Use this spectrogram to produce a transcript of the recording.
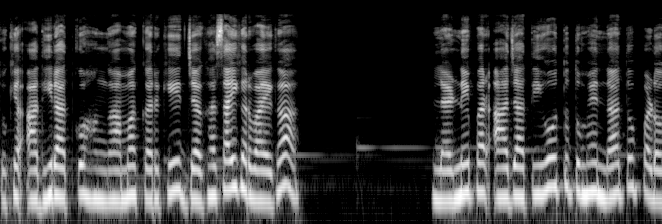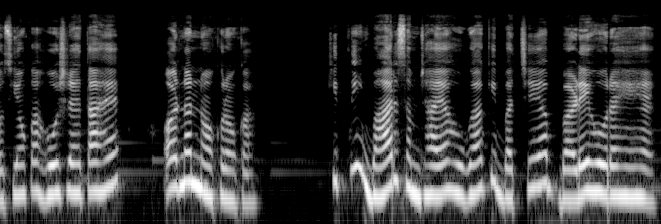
तो क्या आधी रात को हंगामा करके जगहसाई करवाएगा? लड़ने पर आ जाती हो तो तुम्हें न तो पड़ोसियों का होश रहता है और न नौकरों का। कितनी बार समझाया होगा कि बच्चे अब बड़े हो रहे हैं।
